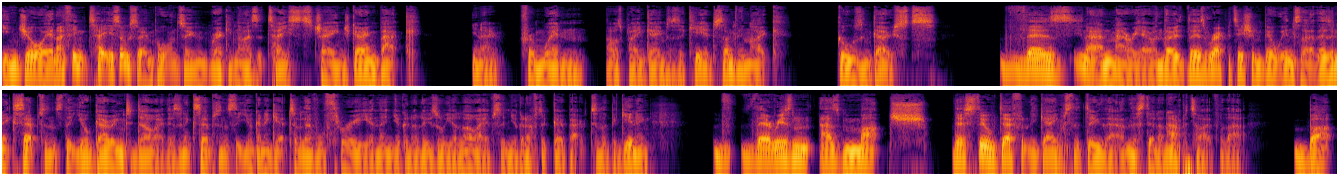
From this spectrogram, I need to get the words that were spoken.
enjoy, and I think t- it's also important to recognize that tastes change. Going back, you know, from when I was playing games as a kid, something like Ghouls and Ghosts there's you know and mario and there's, repetition built into that. There's an acceptance that you're going to die. There's an acceptance that you're going to get to level three and then you're going to lose all your lives and you're going to have to go back to the beginning. There isn't as much there's still definitely games that do that and there's still an appetite for that but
